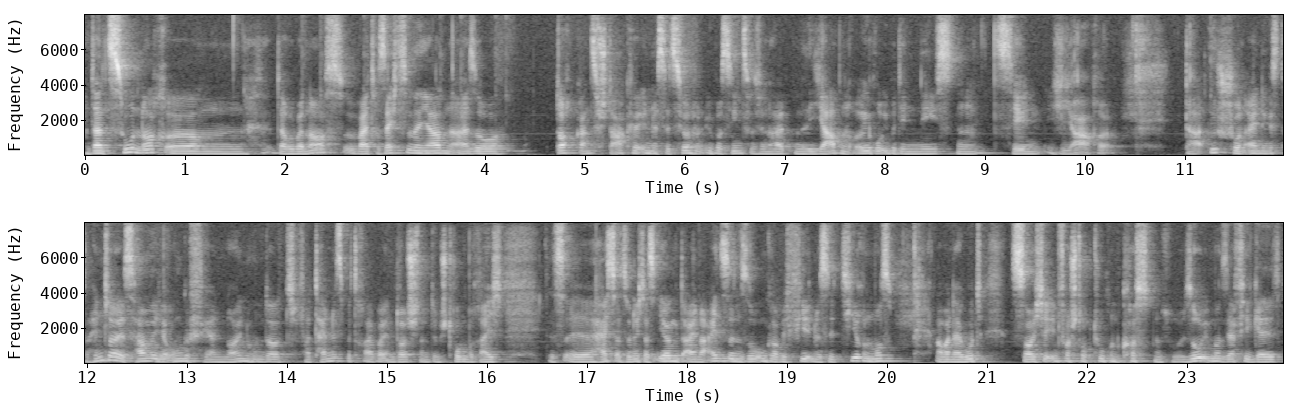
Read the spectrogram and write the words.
Und dazu noch ähm, darüber hinaus weitere 16 Milliarden, also doch ganz starke Investitionen von über 27,5 Milliarden Euro über die nächsten 10 Jahre. Da ist schon einiges dahinter. Jetzt haben wir ja ungefähr 900 Verteilnetzbetreiber in Deutschland im Strombereich. Das äh, heißt also nicht, dass irgendeiner einzeln so unglaublich viel investieren muss. Aber na gut, solche Infrastrukturen kosten sowieso immer sehr viel Geld.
